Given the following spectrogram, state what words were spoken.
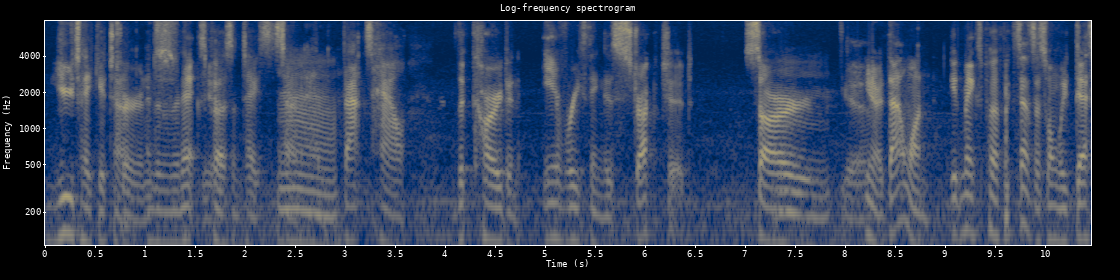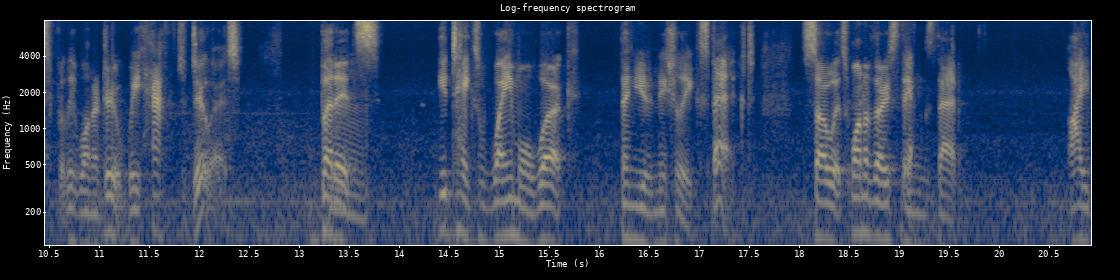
you take your turn, and then the next person takes his turn, Mm. and that's how the code and everything is structured. So. Mm. Yeah. You know that one. It makes perfect sense. That's one we desperately want to do. We have to do it, but Mm. it's it takes way more work than you'd initially expect. So it's one of those Yeah. things that I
